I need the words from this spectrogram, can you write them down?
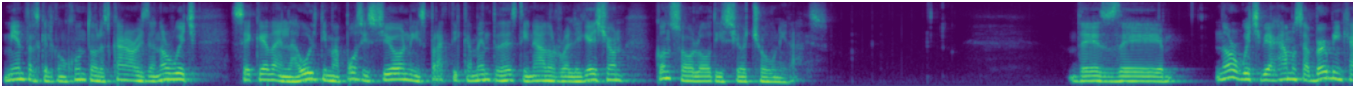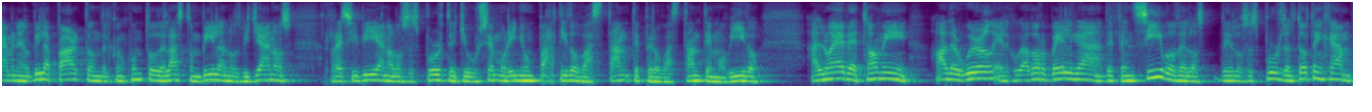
mientras que el conjunto de los Canaries de Norwich se queda en la última posición y es prácticamente destinado al relegation con solo 18 unidades. Desde Norwich viajamos a Birmingham en el Villa Park, donde el conjunto de Aston Villa, los villanos, recibían a los Spurs de José Mourinho, un partido bastante, pero bastante movido. Al 9, Tommy Otherworld, el jugador belga defensivo de los, de los Spurs del Tottenham,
